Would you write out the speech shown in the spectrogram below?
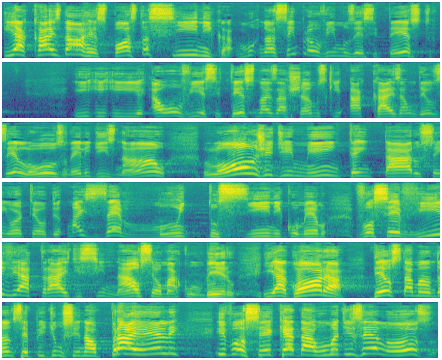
E Acais dá uma resposta cínica. Nós sempre ouvimos esse texto, e, e, e, ao ouvir esse texto, nós achamos que Acais é um Deus zeloso. Né? Ele diz: Não, longe de mim tentar o Senhor teu Deus. Mas é muito cínico mesmo. Você vive atrás de sinal, seu macumbeiro. E agora, Deus está mandando você pedir um sinal para Ele, e você quer dar uma de zeloso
